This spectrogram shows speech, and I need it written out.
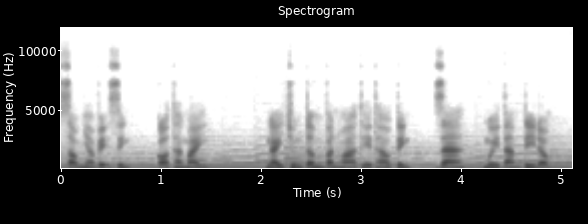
6 nhà vệ sinh, có thang máy. Ngay trung tâm văn hóa thể thao tỉnh, giá 18 tỷ đồng.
